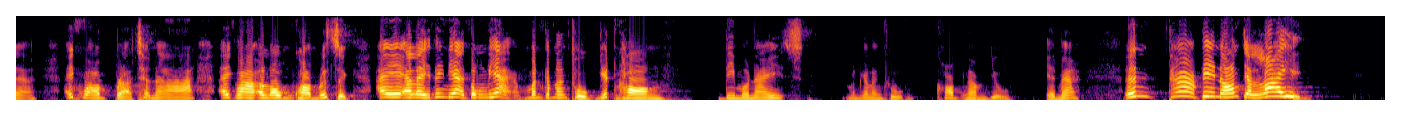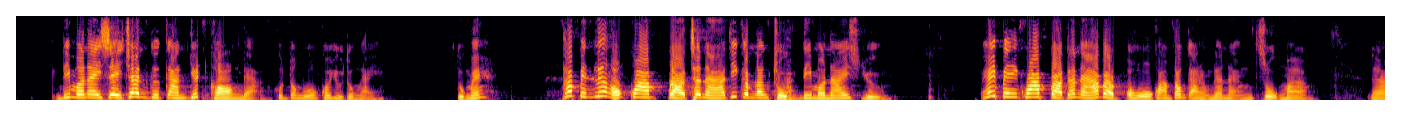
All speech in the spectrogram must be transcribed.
นะไอ้ความปรารถนา ไอ้ความอารมณ์ความรู้สึก ไอ้อะไรตรงเนี้ยตรงเนี้ยมันกำลังถูกยึดครอง demonize มันกำลังถูกครอบงำอยู่ เห็นไหม เอ็นถ้าพี่น้องจะไล่ demonization คือการยึดครองเนี่ย คุณต้องรู้เขาอยู่ตรงไหน ถูกไหม ถ้าเป็นเรื่องของความปรารถนาที่กำลังถูก demonize อยู่ ให้เป็นความปรารถนาแบบ โอ้โห ความต้องการของเนื้อหนังสูงมากนะ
